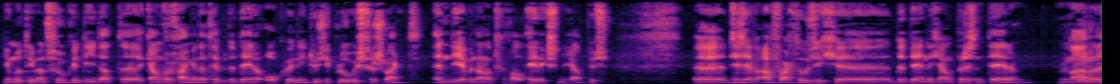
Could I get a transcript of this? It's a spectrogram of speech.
Je moet iemand zoeken die dat kan vervangen. Dat hebben de Denen ook weer niet. Dus die ploeg is verzwakt. En die hebben dan het geval Eriksen gehad. Dus uh, het is even afwachten hoe zich uh, de Denen gaan presenteren. Maar, om,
